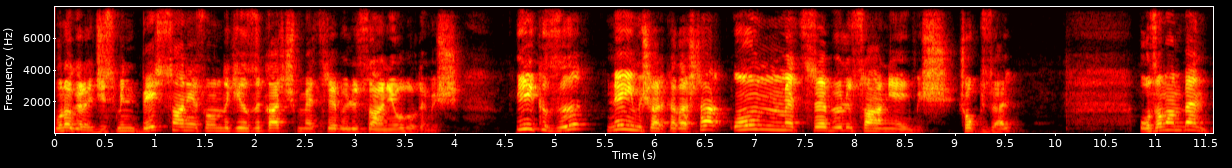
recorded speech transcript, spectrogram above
Buna göre cismin 5 saniye sonundaki hızı kaç metre bölü saniye olur demiş. İlk hızı neymiş arkadaşlar? 10 metre bölü saniyeymiş. Çok güzel. O zaman ben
